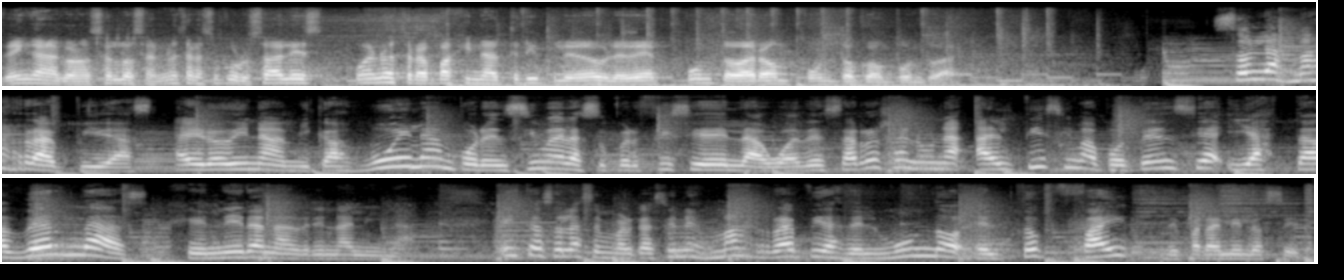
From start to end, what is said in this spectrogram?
Vengan a conocerlos en nuestras sucursales o en nuestra página www.varon.com.ar son las más rápidas, aerodinámicas, vuelan por encima de la superficie del agua, desarrollan una altísima potencia y hasta verlas generan adrenalina. Estas son las embarcaciones más rápidas del mundo, el top 5 de Paralelo Cero.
